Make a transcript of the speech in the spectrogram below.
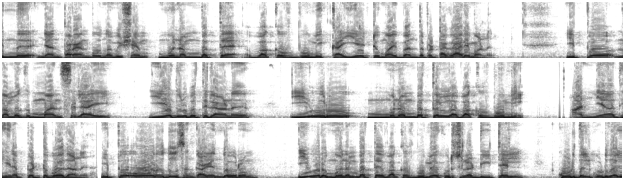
ഇന്ന് ഞാൻ പറയാൻ പോകുന്ന വിഷയം മുനമ്പത്തെ വഖഫ് ഭൂമി കയ്യേറ്റുമായി ബന്ധപ്പെട്ട കാര്യമാണ്. ഇപ്പോൾ നമുക്ക് മനസ്സിലായി ഏത് രൂപത്തിലാണ് ഈ ഒരു മുനമ്പത്തുള്ള വഖഫ് ഭൂമി അന്യാധീനപ്പെട്ടു പോയതാണ്. ഇപ്പോൾ ഓരോ ദിവസം കഴിയുന്തോറും ഈ ഒരു മുനമ്പത്തെ വഖഫ് ഭൂമിയെ കുറിച്ചുള്ള ഡീറ്റെയിൽ കൂടുതൽ കൂടുതൽ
